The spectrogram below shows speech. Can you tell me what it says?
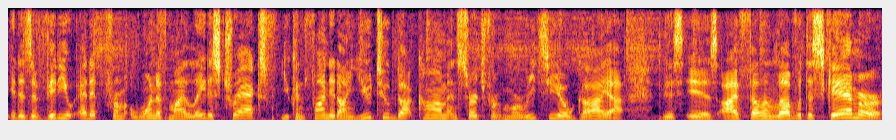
It is a video edit from one of my latest tracks. You can find it on youtube.com and search for Maurizio Gaia. This is I Fell in Love with the Scammer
